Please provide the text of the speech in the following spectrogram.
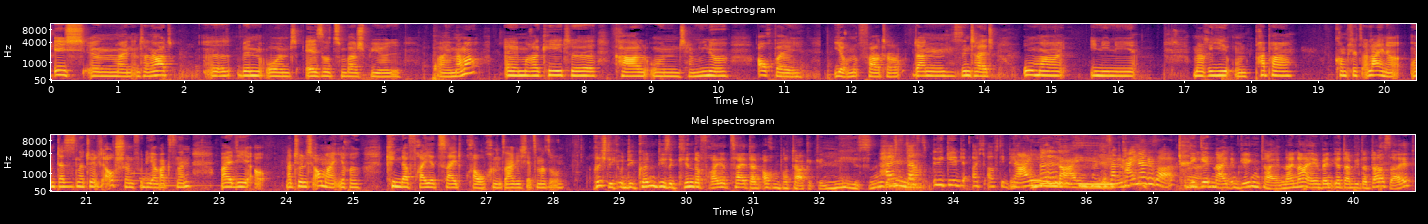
ich in mein Internat äh, bin und Else zum Beispiel bei Mama, ähm, Rakete, Karl und Hermine auch bei ihrem Vater. Dann sind halt Oma, Inini, Marie und Papa komplett alleine. Und das ist natürlich auch schön für die Erwachsenen, weil die natürlich auch mal ihre kinderfreie Zeit brauchen, sage ich jetzt mal so. Richtig, und die können diese kinderfreie Zeit dann auch ein paar Tage genießen. Heißt das, wir gehen euch auf die Nerven? Nein, Nein. das hat keiner gesagt. Die gehen, nein, im Gegenteil. Nein, nein, wenn ihr dann wieder da seid,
